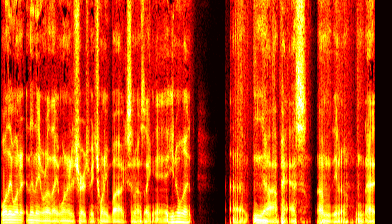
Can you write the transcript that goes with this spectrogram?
Well, they wanted, and then they were like, wanted to charge me 20 bucks. And I was like, yeah, you know what? Uh, no, I'll pass. Um, you know, I,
